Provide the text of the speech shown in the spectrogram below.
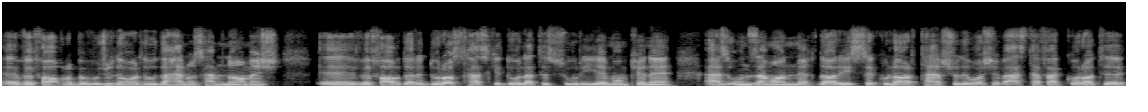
وفاق رو به وجود آورده بود و هنوز هم نامش وفاق داره. درست هست که دولت سوریه ممکنه از اون زمان مقداری سکولارتر شده باشه و از تفکرات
